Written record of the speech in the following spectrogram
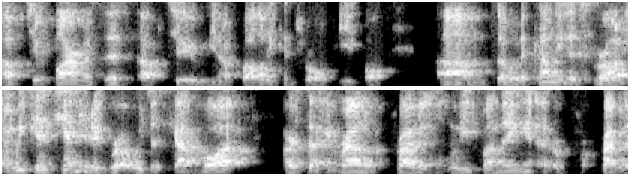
up to pharmacists, up to, you know, quality control people. Um, so with a company that's grown and we continue to grow, we just got bought our second round of private equity funding or private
